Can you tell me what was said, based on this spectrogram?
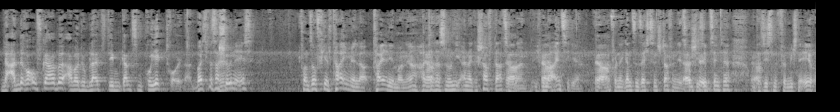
eine andere Aufgabe, aber du bleibst dem ganzen Projekt treu dann. Weißt du, was das Schöne ist? Von so vielen Teilnehmer, Teilnehmern ja, hat Ja. das noch nie einer geschafft, da zu Ja. bleiben. Ich bin Ja. der Einzige. Ja. Von den ganzen 16 Staffeln. Jetzt Ja, die stimmt. 17. Und das ist für mich eine Ehre.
